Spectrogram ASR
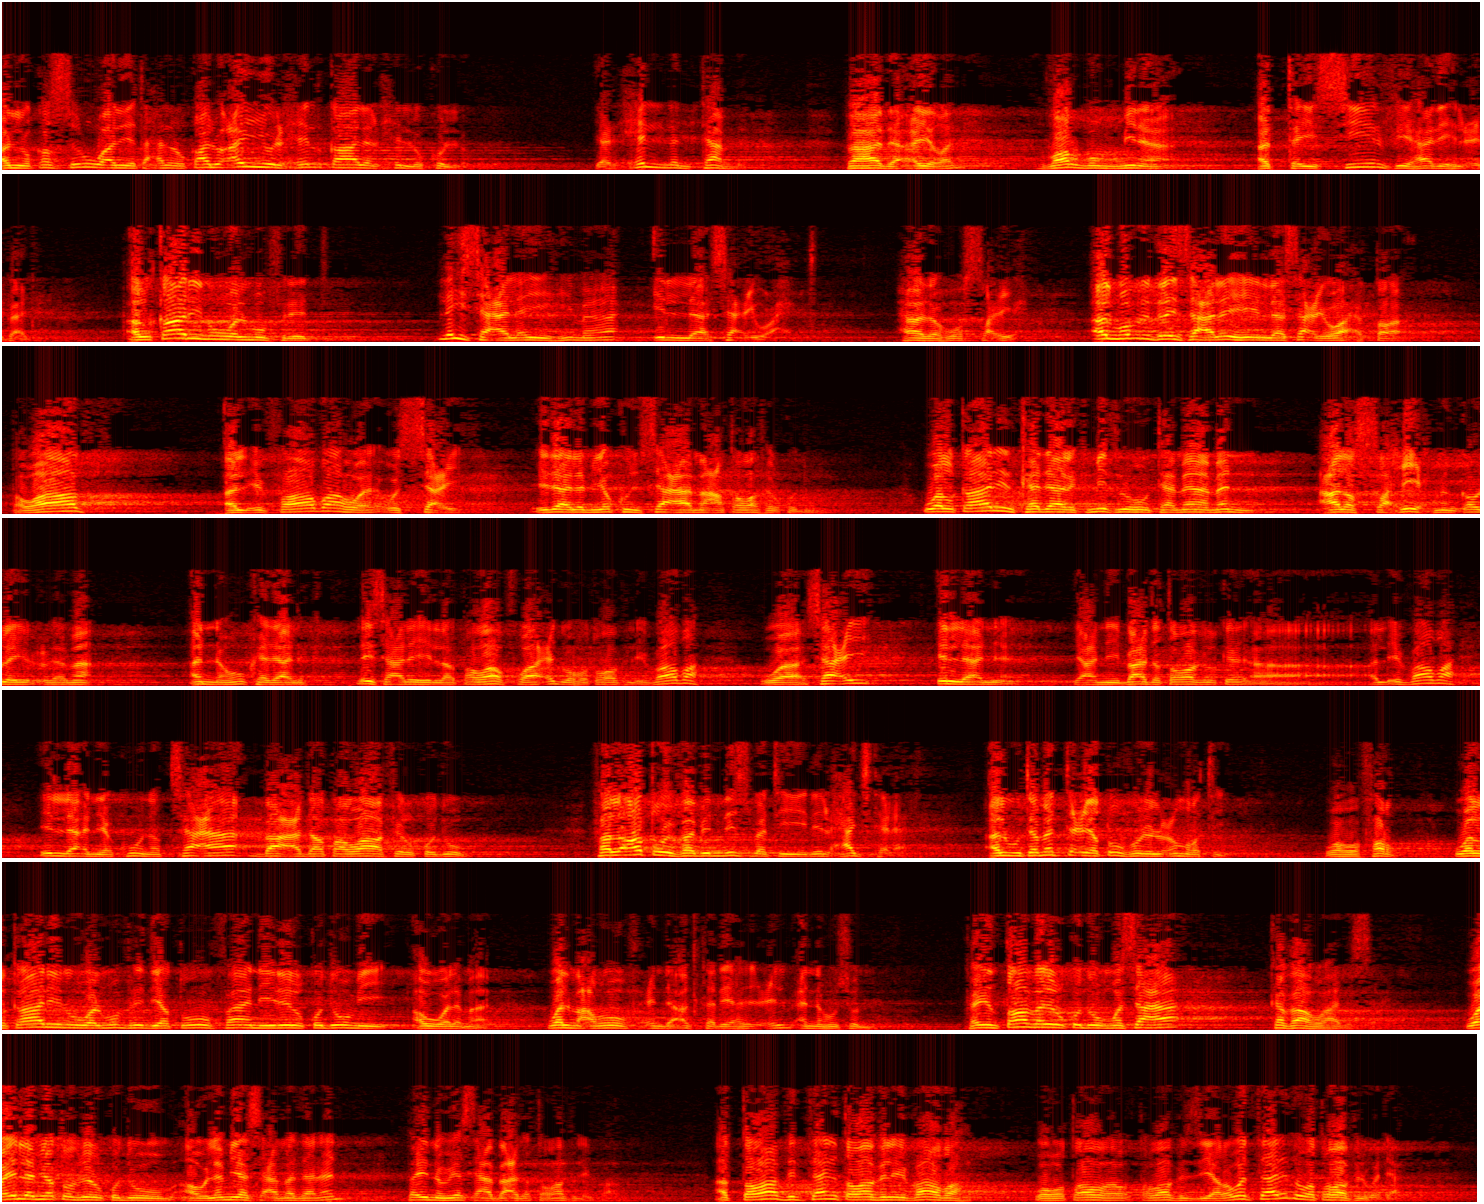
أن يقصروا وأن يتحللوا. قالوا أي الحل؟ قال الحل كله. يعني حلا تاما. فهذا أيضا ضرب من التيسير في هذه العبادة. القارن والمفرد ليس عليهما إلا سعي واحد. هذا هو الصحيح. المفرد ليس عليه إلا سعي واحد. طواف الإفاضة والسعي. إذا لم يكن سعى مع طواف القدوم. والقارن كذلك مثله تماما على الصحيح من قوله العلماء أنه كذلك ليس عليه إلا طواف واحد وهو طواف الإفاضة وسعي إلا أن يعني بعد طواف آه، الإفاضة إلا أن يكون سعى بعد طواف القدوم. فالأطوفة بالنسبة للحج ثلاثة المتمتع يطوف للعمرة وهو فرض. والقارن والمفرد يطوفان للقدوم أول ما والمعروف عند أكثر أهل العلم أنه سنة. فإن طاف للقدوم وسعى كفاه هذا السعي. وإن لم يطف للقدوم أو لم يسعى مثلا فإنه يسعى بعد طواف الإفاضة. الطواف الثاني طواف الإفاضة وهو طواف الزيارة والثالث هو طواف الوداع.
